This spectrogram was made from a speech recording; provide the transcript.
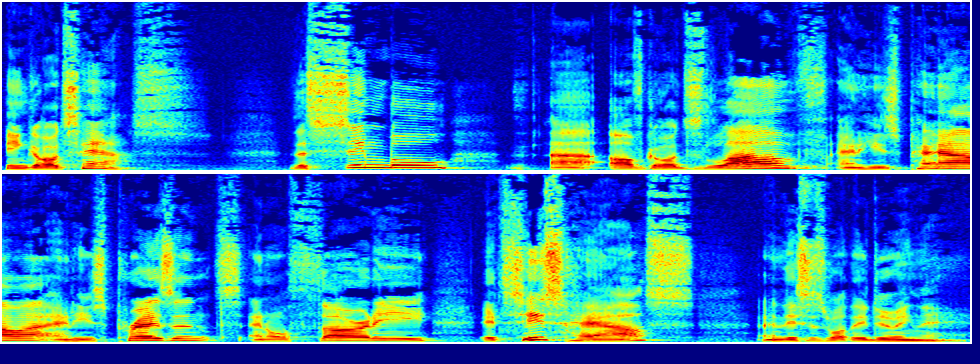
In God's house. The symbol uh, of God's love and His power and His presence and authority. It's His house and this is what they're doing there.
